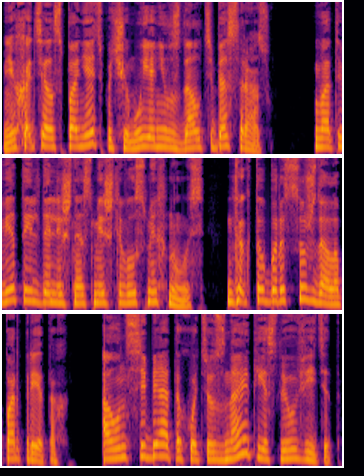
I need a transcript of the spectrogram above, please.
Мне хотелось понять, почему я не узнал тебя сразу». В ответ Ильда лишь насмешливо усмехнулась. Да кто бы рассуждал о портретах? А он себя-то хоть узнает, если увидит?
